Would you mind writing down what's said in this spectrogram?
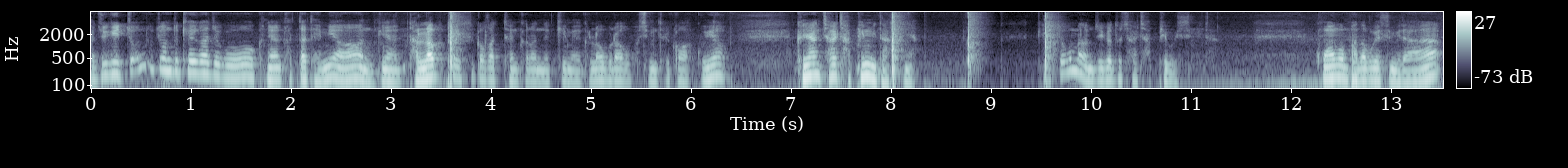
가죽이 쫀득쫀득해가지고 그냥 갖다 대면 그냥 달라붙어 있을 것 같은 그런 느낌의 글러브라고 보시면 될 것 같고요. 그냥 잘 잡힙니다. 그냥. 그냥 조금만 움직여도 잘 잡히고 있습니다. 공 한번 받아보겠습니다.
